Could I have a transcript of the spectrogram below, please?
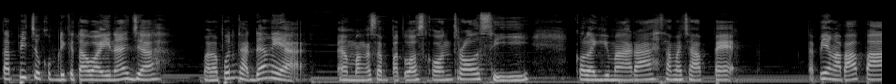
Tapi cukup diketawain aja. Walaupun kadang ya emang sempat lost control sih. Kalau lagi marah sama capek. Tapi ya gak apa-apa.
